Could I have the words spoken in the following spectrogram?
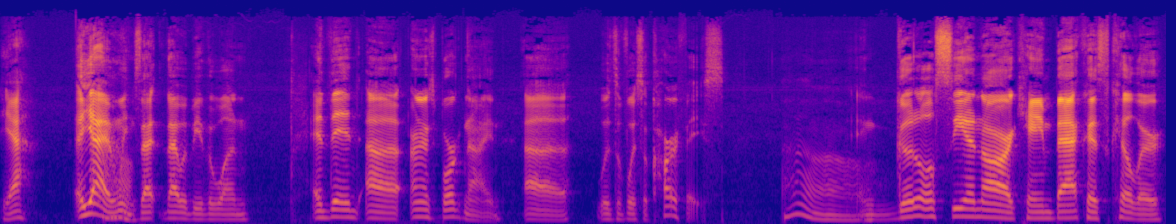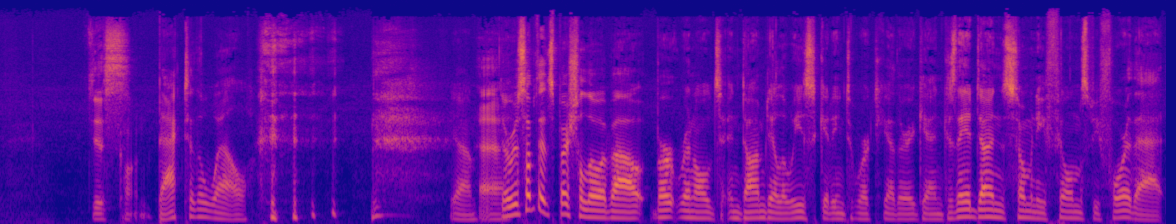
yeah, Uh, yeah. Wow. Wings. That that would be the one. And then uh, Ernest Borgnine uh, was the voice of Carface. Oh, And good old CNR came back as killer. Just back to the well. yeah, Uh, there was something special though about Burt Reynolds and Dom DeLuise getting to work together again because they had done so many films before that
